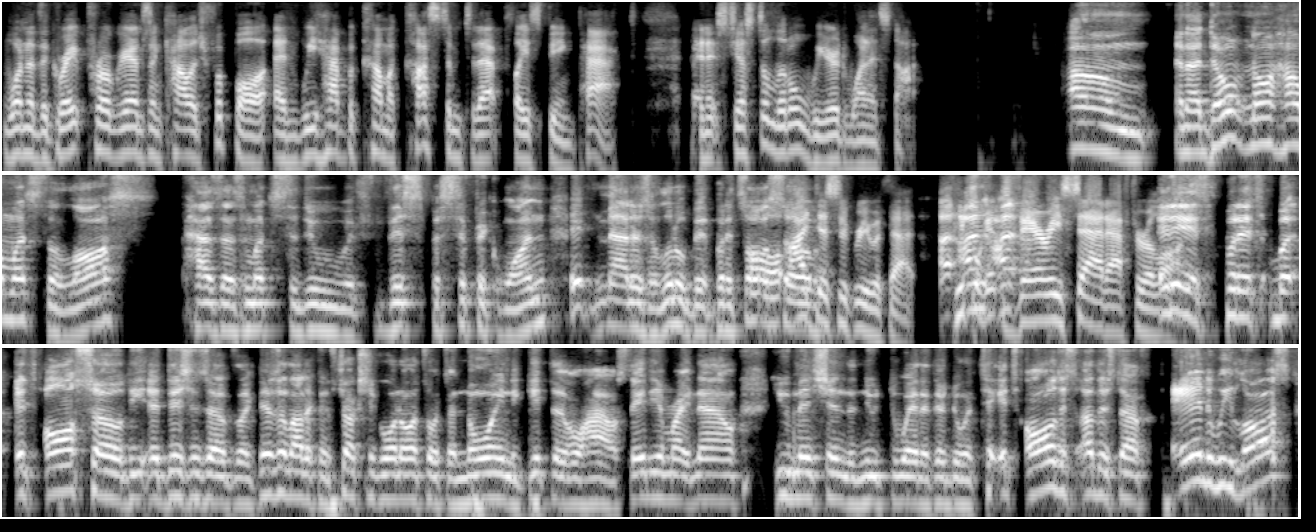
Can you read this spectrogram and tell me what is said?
one of the great programs in college football, and we have become accustomed to that place being packed, and it's just a little weird when it's not. Um, and I don't know how much the loss has as much to do with this specific one. It matters a little bit, but it's also. Oh, I disagree with that. People I, get I, very sad after a loss. It is, but it's but it's also the additions of like there's a lot of construction going on, so it's annoying to get to Ohio Stadium right now. You mentioned the new the way that they're doing. T- it's all this other stuff, and we lost.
